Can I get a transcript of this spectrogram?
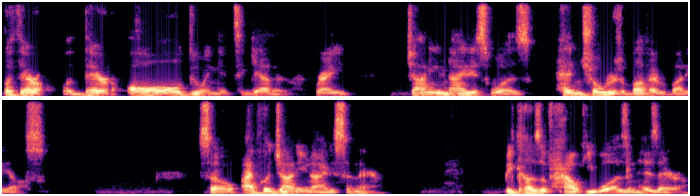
but they're they're all doing it together, right? Johnny Unitas was head and shoulders above everybody else. So I put Johnny Unitas in there because of how he was in his era.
